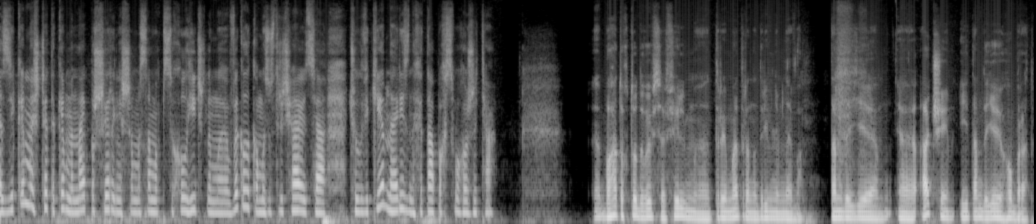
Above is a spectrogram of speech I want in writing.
З якими ще такими найпоширенішими, саме психологічними викликами зустрічаються чоловіки на різних етапах свого життя? Багато хто дивився фільм е, Три метри над рівнем неба, там, де є е, Ачі, і там, де є його брат.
